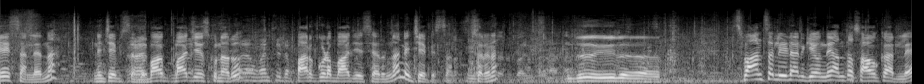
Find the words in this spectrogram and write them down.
చేస్తాను లేదన్నా నేను చేపిస్తాను. బాగా బాగా చేసుకున్నారు. పార్క్ కూడా బాగా చేశారు నేను చేపిస్తాను. సరేనా? స్పాన్సర్ ఇవ్వడానికి ఏముంది? అంత సావుకారులే.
